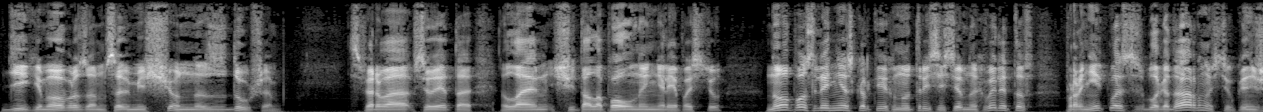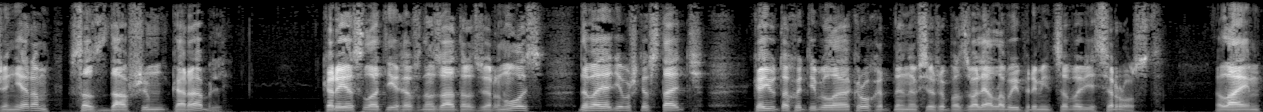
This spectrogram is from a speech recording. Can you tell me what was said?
диким образом совмещенная с душем. Сперва все это Лайм считала полной нелепостью, но после нескольких внутрисистемных вылетов прониклась благодарностью к инженерам, создавшим корабль. Кресло, отъехав назад, развернулось, давая девушке встать. Каюта хоть и была крохотной, но все же позволяла выпрямиться во весь рост. Лайм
